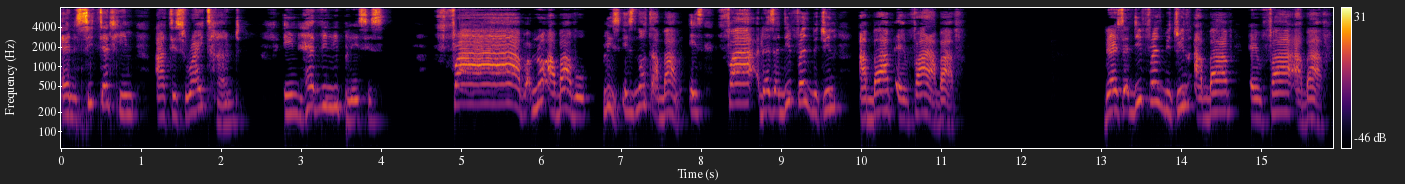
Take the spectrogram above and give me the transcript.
and seated him at his right hand in heavenly places far not above oh, please it's not above it's far there's a difference between above and far above there's a difference between above and far above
